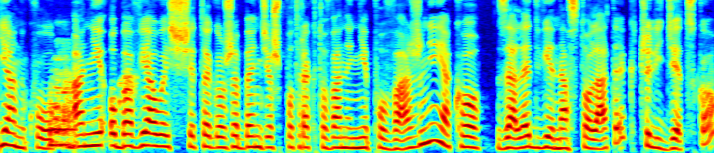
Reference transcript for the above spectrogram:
Janku, a nie obawiałeś się tego, że będziesz potraktowany niepoważnie jako zaledwie nastolatek, czyli dziecko?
